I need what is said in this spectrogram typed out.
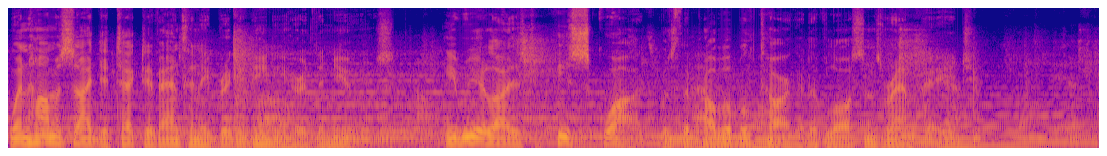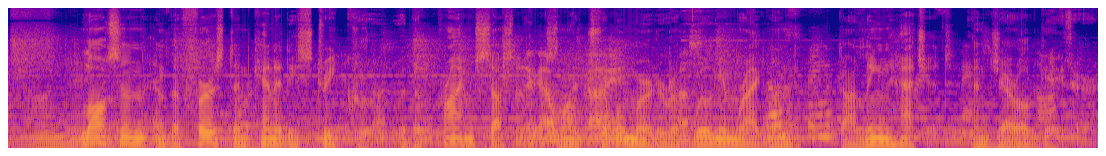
When homicide detective Anthony Brigadini heard the news, he realized his squad was the probable target of Lawson's rampage. Lawson and the First and Kennedy Street crew were the prime suspects in the triple murder of William Ragland, Darlene Hatchett, and Gerald Gaither.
